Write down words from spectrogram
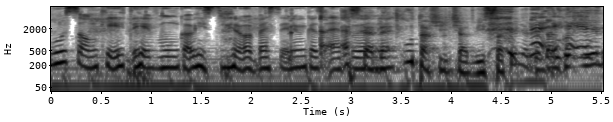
22 év munkaviszonyról beszélünk az Apple-nél. utasítsad vissza, könyörgöd, de amikor én,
